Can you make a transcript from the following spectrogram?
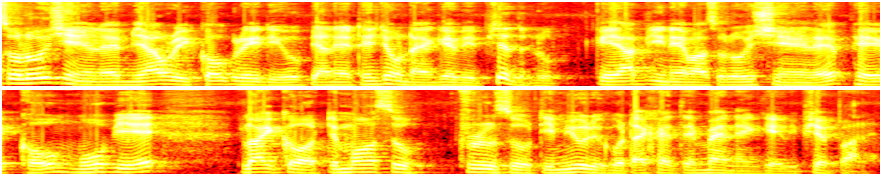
ဆိုလို့ရှိရင်လည်းမြောက်ရီကော့ဂရိတ်တွေကိုပြန်လည်ထိန်းချုပ်နိုင်ခဲ့ပြီဖြစ်တယ်လို့ကယားပြည်နယ်မှာဆိုလို့ရှိရင်လည်းဖဲခုံမိုးပြဲ လိုက်ကော့ဒီမော့ဆိုဖရူဆိုဒီမျိုးတွေကိုတိုက်ခိုက်သိမ်းပိုက်နိုင်ခဲ့ပြီဖြစ်ပါတယ်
